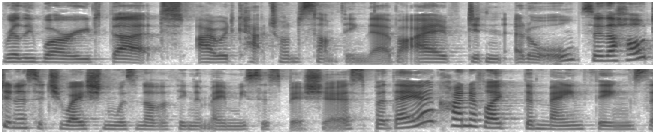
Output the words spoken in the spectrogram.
really worried that I would catch on to something there, but I didn't at all. So the whole dinner situation was another thing that made me suspicious, but they are kind of like the main things that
